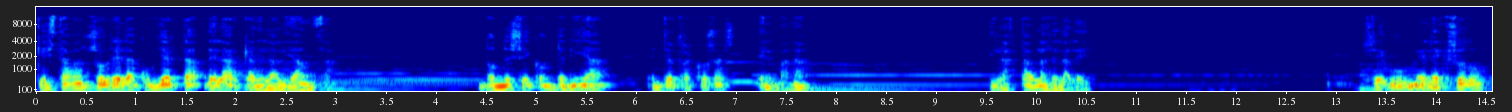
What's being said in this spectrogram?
que estaban sobre la cubierta del arca de la alianza, donde se contenía, entre otras cosas, el maná y las tablas de la ley. Según el Éxodo,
